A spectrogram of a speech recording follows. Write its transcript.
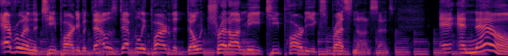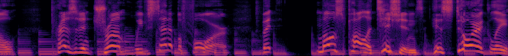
everyone in the Tea Party, but that was definitely part of the don't tread on me Tea Party Express nonsense. And, and now, President Trump, we've said it before, but most politicians, historically,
